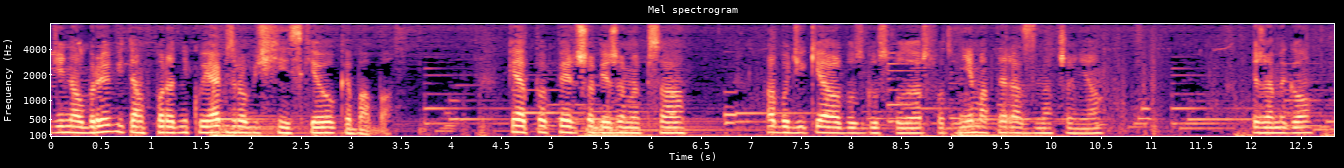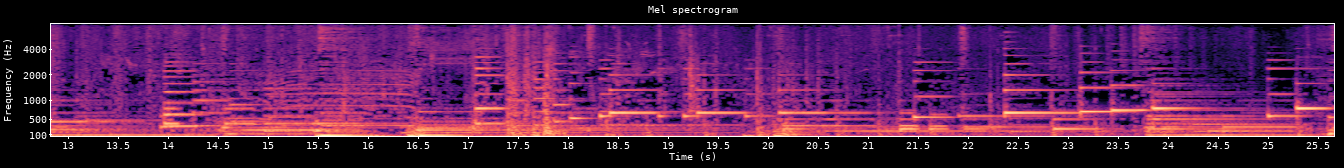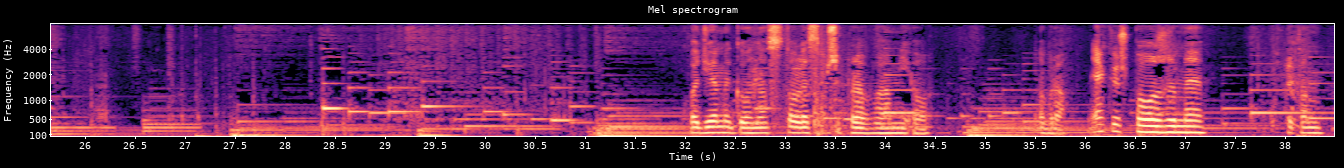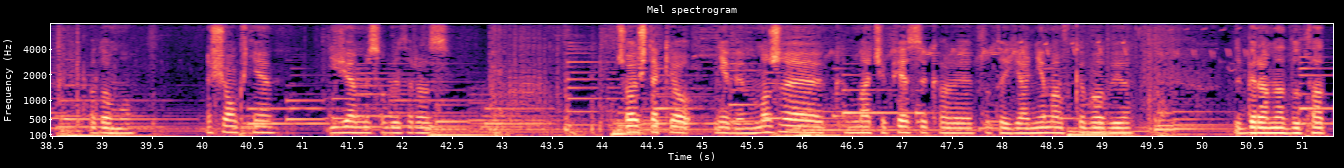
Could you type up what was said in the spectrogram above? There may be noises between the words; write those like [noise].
Dzień dobry, witam w poradniku jak zrobić chińskiego kebaba. Po pierwsze bierzemy psa albo dzikie, albo z gospodarstwa, to nie ma teraz znaczenia. Bierzemy go. Kładziemy go na stole z przyprawami. O. Dobra. Jak już położymy, tam wiadomo, nasiąknie, idziemy sobie teraz. Coś takiego, nie wiem, może macie piesyk, ale tutaj ja nie mam w kebabie. Zbieram na dota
